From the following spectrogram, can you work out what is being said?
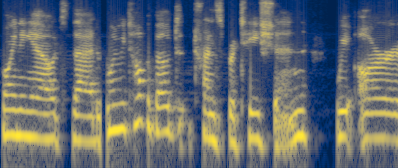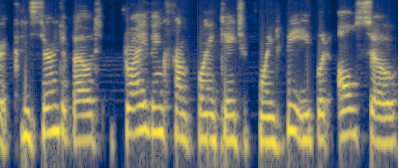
pointing out that when we talk about transportation, we are concerned about driving from point A to point B, but also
